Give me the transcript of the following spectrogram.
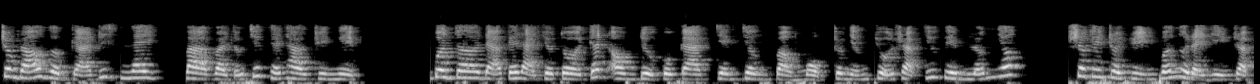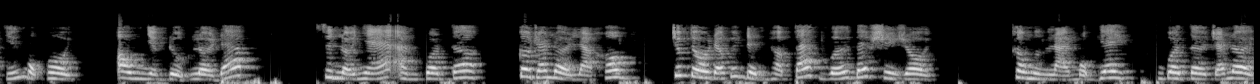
trong đó gồm cả Disney và vài tổ chức thể thao chuyên nghiệp. Winter đã kể lại cho tôi cách ông đưa Coca chen chân vào một trong những chuỗi rạp chiếu phim lớn nhất. Sau khi trò chuyện với người đại diện rạp chiếu một hồi, ông nhận được lời đáp. Xin lỗi nhé anh Walter, câu trả lời là không, chúng tôi đã quyết định hợp tác với Pepsi rồi. Không ngừng lại một giây, Walter trả lời,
